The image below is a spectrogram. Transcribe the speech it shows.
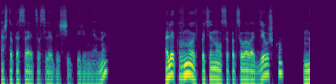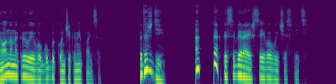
А что касается следующей перемены...» Олег вновь потянулся поцеловать девушку, но она накрыла его губы кончиками пальцев. «Подожди», «А как ты собираешься его вычислить?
